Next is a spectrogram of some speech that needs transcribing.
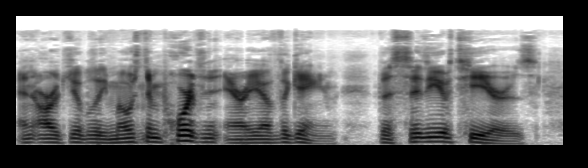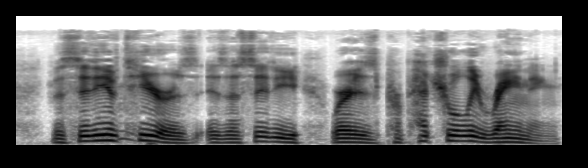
and arguably most important area of the game, the City of Tears. The City of Tears is a city where it is perpetually raining,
